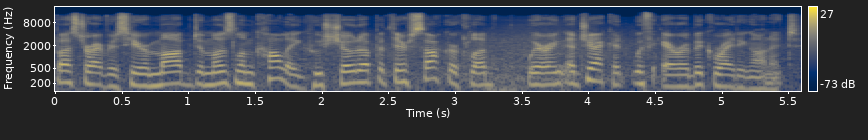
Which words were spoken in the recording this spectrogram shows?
Bus drivers here mobbed a Muslim colleague who showed up at their soccer club wearing a jacket with Arabic writing on it.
